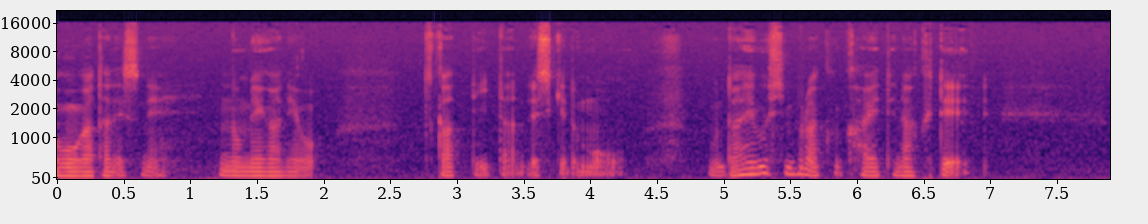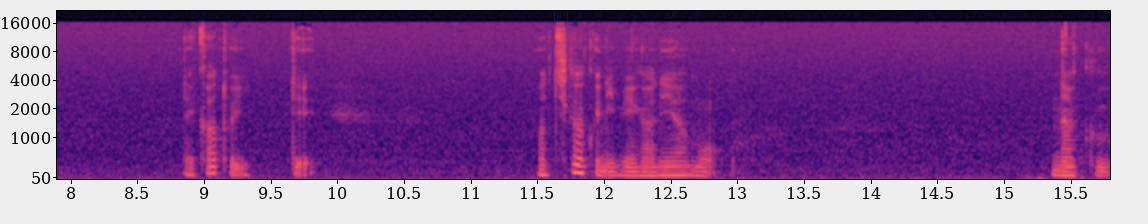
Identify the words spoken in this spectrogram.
卵型ですね。のメガネを使っていたんですけどももうだいぶしばらく変えてなくてでかといって、まあ、近くにメガネ屋もなく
